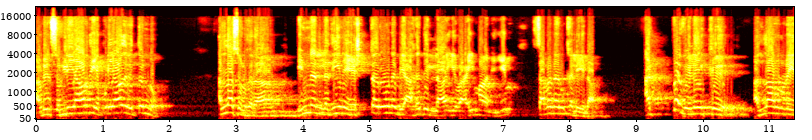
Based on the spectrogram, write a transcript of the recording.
அப்படின்னு சொல்லியாவது எப்படியாவது வித்துடணும். அல்லாஹ் சொல்கிறான் இன்னல் லதீன எஷ்டரூன பி அகதில்லா இவ ஐமானியும் சமணன் கலீலா. அற்ப விலைக்கு அல்லாஹனுடைய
